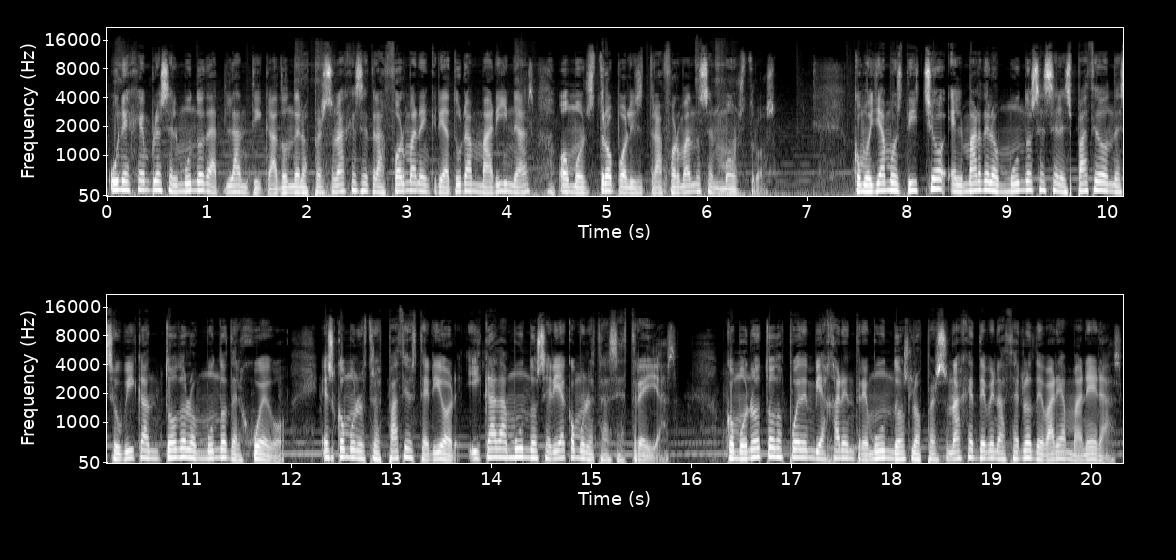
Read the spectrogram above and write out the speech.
Un ejemplo es el mundo de Atlántica, donde los personajes se transforman en criaturas marinas o monstrópolis transformándose en monstruos. Como ya hemos dicho, el mar de los mundos es el espacio donde se ubican todos los mundos del juego. Es como nuestro espacio exterior y cada mundo sería como nuestras estrellas. Como no todos pueden viajar entre mundos, los personajes deben hacerlo de varias maneras.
